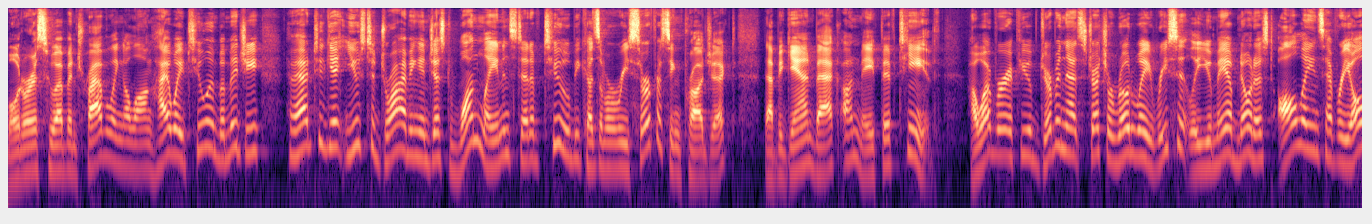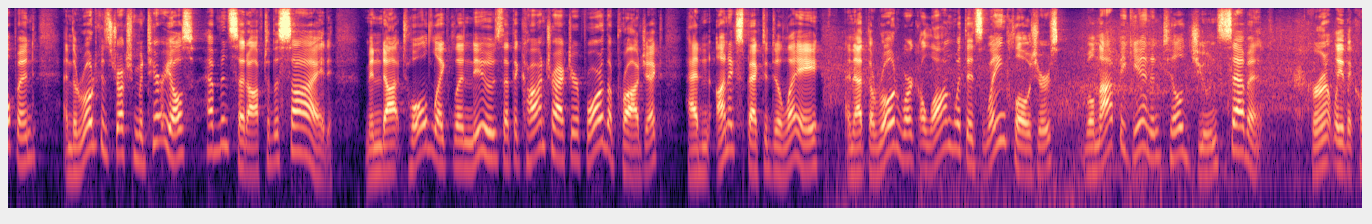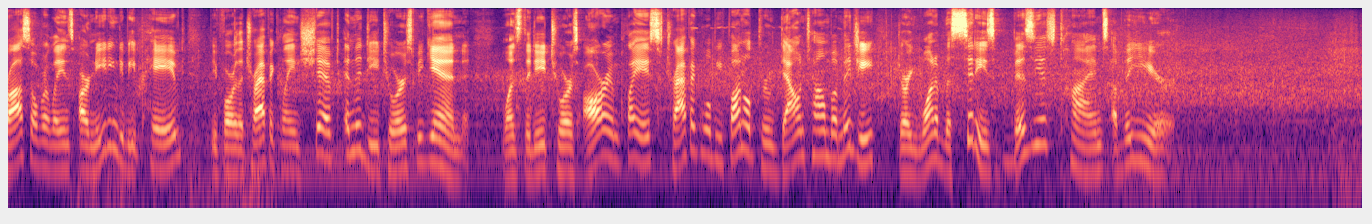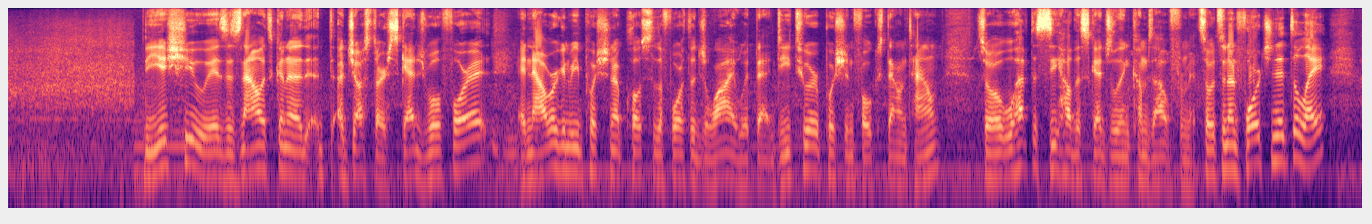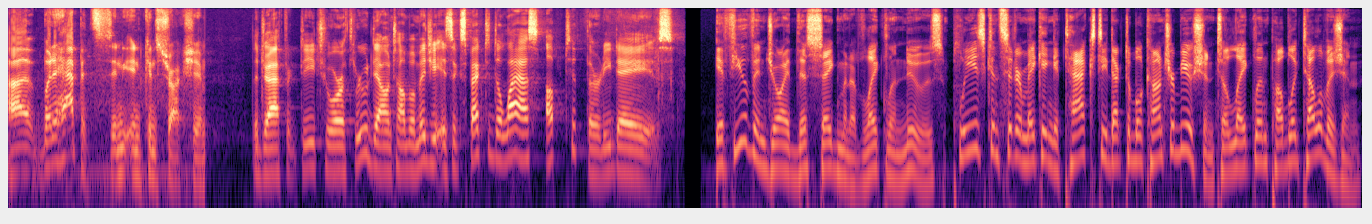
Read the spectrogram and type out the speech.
Motorists who have been traveling along Highway 2 in Bemidji have had to get used to driving in just one lane instead of two because of a resurfacing project that began back on May 15th. However, if you have driven that stretch of roadway recently, you may have noticed all lanes have reopened and the road construction materials have been set off to the side. MnDOT told Lakeland News that the contractor for the project had an unexpected delay and that the road work along with its lane closures will not begin until June 7th. Currently, the crossover lanes are needing to be paved before the traffic lanes shift and the detours begin. Once the detours are in place, traffic will be funneled through downtown Bemidji during one of the city's busiest times of the year. The issue is, is now it's going to adjust our schedule for it, mm -hmm. and now we're going to be pushing up close to the 4th of July with that detour, pushing folks downtown. So we'll have to see how the scheduling comes out from it. So it's an unfortunate delay, uh, but it happens in, in construction. The traffic detour through downtown Bemidji is expected to last up to 30 days. If you've enjoyed this segment of Lakeland News, please consider making a tax-deductible contribution to Lakeland Public Television.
